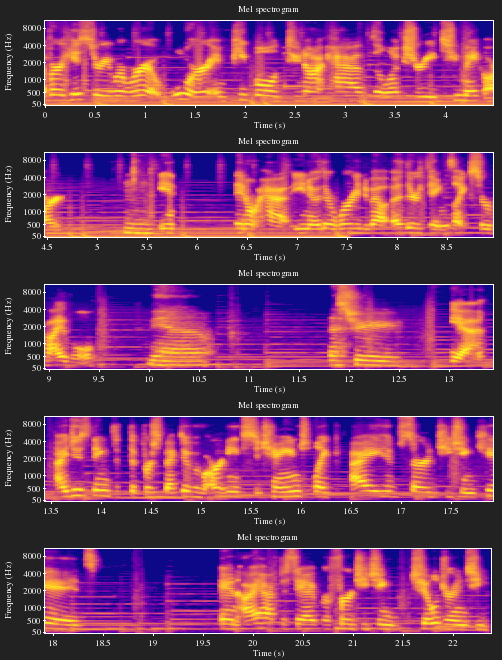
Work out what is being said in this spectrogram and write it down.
of our history where we're at war and people do not have the luxury to make art. Mm. you know, they don't have you know they're worried about other things like survival. Yeah. That's true. Yeah. I just think that the perspective of art needs to change. Like i have started teaching kids and I have to say, I prefer teaching children to,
